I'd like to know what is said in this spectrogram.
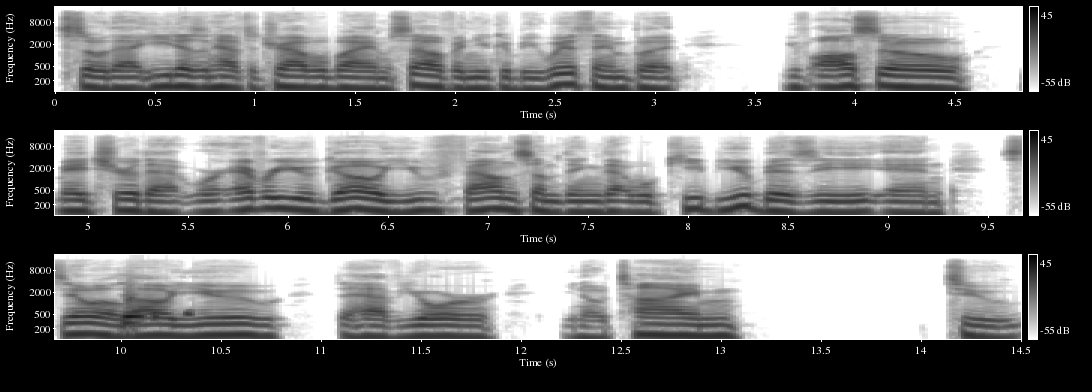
so that he doesn't have to travel by himself and you could be with him but you've also made sure that wherever you go you've found something that will keep you busy and still allow you to have your you know time to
